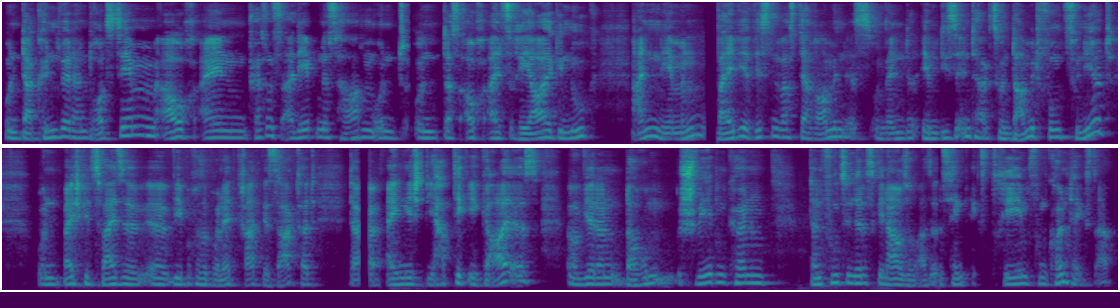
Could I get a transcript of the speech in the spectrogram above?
Und da können wir dann trotzdem auch ein Presence-Erlebnis haben und, und das auch als real genug annehmen, weil wir wissen, was der Rahmen ist. Und wenn eben diese Interaktion damit funktioniert, und beispielsweise, äh, wie Professor Brunett gerade gesagt hat, da eigentlich die Haptik egal ist und wir dann darum schweben können, dann funktioniert das genauso. Also es hängt extrem vom Kontext ab.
